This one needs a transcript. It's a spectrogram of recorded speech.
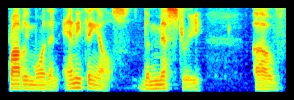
probably more than anything else the mystery of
